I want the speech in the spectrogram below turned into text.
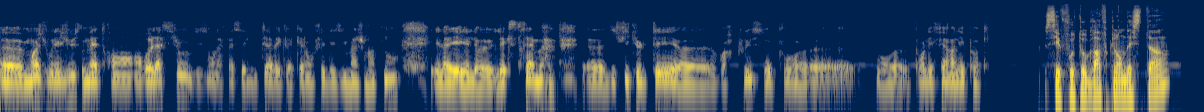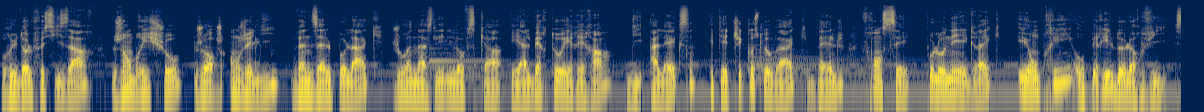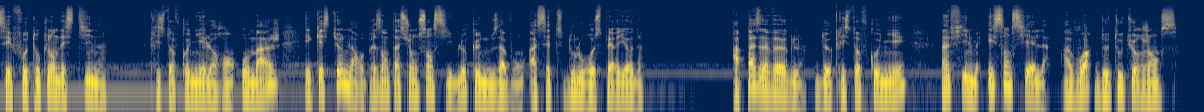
Euh, moi, je voulais juste mettre en, relation, disons, la facilité avec laquelle on fait des images maintenant et l'extrême euh, difficulté, voire plus, pour euh, pour, les faire à l'époque. Ces photographes clandestins, Rudolf César, Jean Brichot, Georges Angeli, Wenzel Polak, Joanna Slidlowska et Alberto Herrera, dit Alex, étaient tchécoslovaques, belges, français, polonais et grecs et ont pris, au péril de leur vie, ces photos clandestines. Christophe Cognier leur rend hommage et questionne la représentation sensible que nous avons à cette douloureuse période. À Pas aveugle de Christophe Cognier, un film essentiel à voir de toute urgence.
